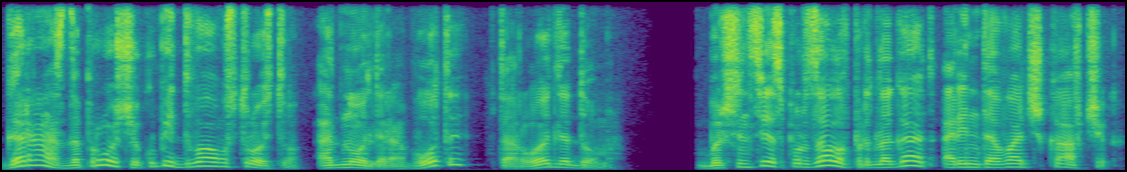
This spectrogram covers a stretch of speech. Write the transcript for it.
гораздо проще купить два устройства. Одно для работы, второе для дома. В большинстве спортзалов предлагают арендовать шкафчик,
